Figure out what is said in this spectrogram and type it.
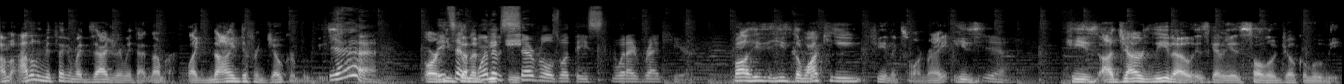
I'm, I don't even think I'm exaggerating with that number. Like nine different Joker movies. Yeah. Or they he's said gonna one be. of several is what they what I've read here. well, he's he's the Joaquin Phoenix one, right? He's Yeah. he's uh, Jared Leto is getting his solo Joker movie.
